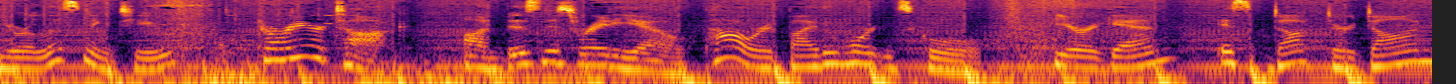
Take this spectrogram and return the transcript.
You're listening to Career Talk on Business Radio, powered by the Wharton School. Here again is Dr. Don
